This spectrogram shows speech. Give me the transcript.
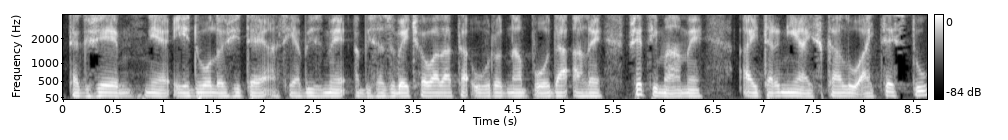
Takže je, je dôležité asi, aby, sme, aby sa zväčšovala tá úrodná pôda, ale všetci máme aj trny, aj skalu, aj cestu.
